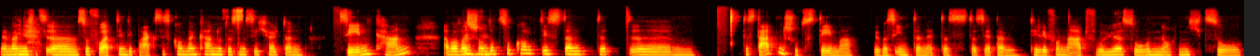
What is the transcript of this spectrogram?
wenn man ja. nicht äh, sofort in die Praxis kommen kann, nur dass man sich halt dann sehen kann. Aber was mhm. schon dazu kommt, ist dann das, äh, das Datenschutzthema übers Internet, das, das ja beim Telefonat früher so noch nicht so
